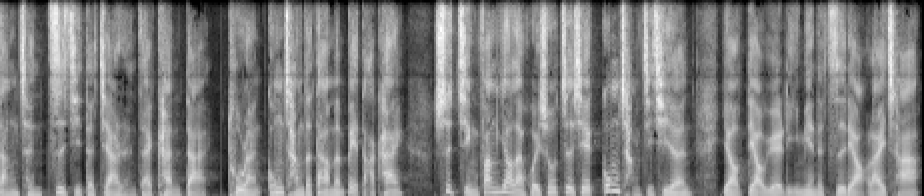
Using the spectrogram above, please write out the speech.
当成自己的家人在看待。突然，工厂的大门被打开，是警方要来回收这些工厂机器人，要调阅里面的资料来查。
